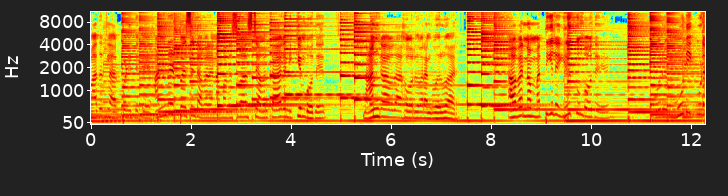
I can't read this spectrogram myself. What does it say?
பாதத்தில் அர்ப்பணித்துட்டு ஹண்ட்ரட் பர்சன்ட் அவரை நம்ம விசுவாசித்து அவருக்காக நிற்கும் போது நான்காவதாக ஒருவர் அங்கு வருவார். அவர் நம் மத்தியில் இருக்கும்போது ஒரு முடி கூட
